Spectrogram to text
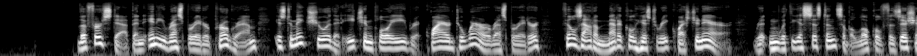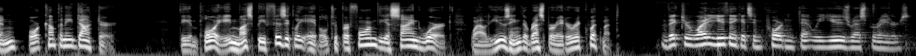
The first step in any respirator program is to make sure that each employee required to wear a respirator fills out a medical history questionnaire written with the assistance of a local physician or company doctor. The employee must be physically able to perform the assigned work while using the respirator equipment. Victor, why do you think it's important that we use respirators?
